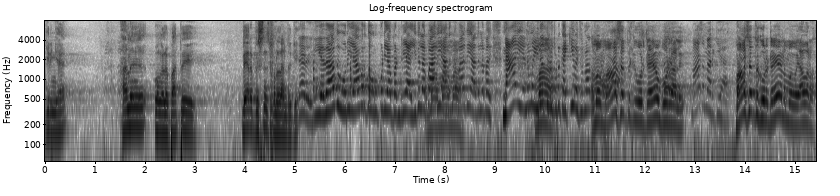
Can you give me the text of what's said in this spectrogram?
விற்கிறீங்க நான் உங்களை பார்த்து வேற பிசினஸ் பண்ணலான்னு இருக்கேன். சார், நீ ஏதாவது ஒரு வியாபாரத்தை உருப்படியா பண்றியா? இதுல பாதி அதுல. பாதி அதுல பாதி. நான் என்னமோ. இதை போட்டு கக்கி வச்ச மாதிரி நம்ம மாசத்துக்கு ஒரு டைம் போடுறாள். மாசமா இருக்கியா? மாசத்துக்கு ஒரு டைம் நம்ம வியாபாரம்.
